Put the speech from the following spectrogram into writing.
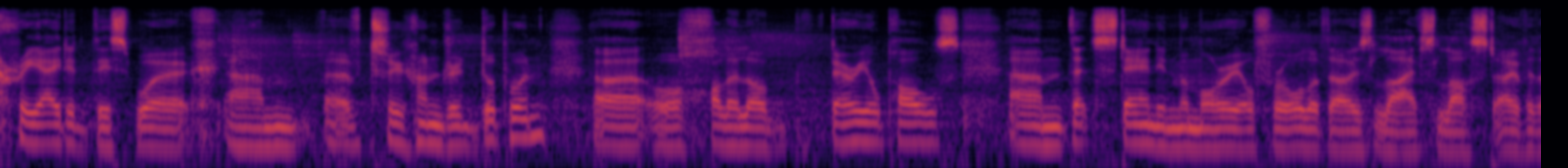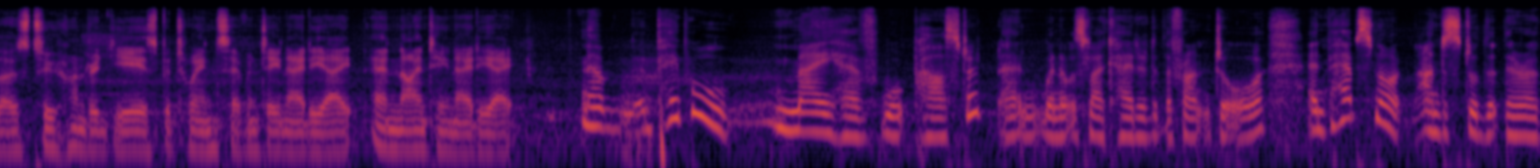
created this work um, of 200 dupun uh, or hollow log burial poles um, that stand in memorial for all of those lives lost over those 200 years between 1788 and 1988. Now, people may have walked past it and when it was located at the front door and perhaps not understood that there are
